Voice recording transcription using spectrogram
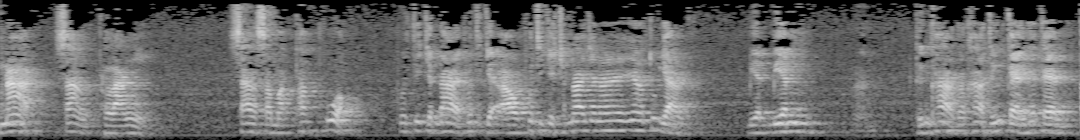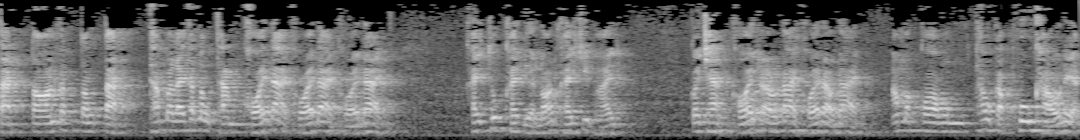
ำนาจ สร้างพลัง สร้างสมัครพรรคพวกเพื่อที่จะได้เพื่อที่จะเอาเพื่อที่จะชนะชนะทุกอย่าง เบียดเบียน ถึงฆ่าก็ฆ่าถึงแกงก็แกงตัดตอนก็ต้องตัดทำอะไรก็ต้องทำขอยได้ขอยได้ขอยได้ ใครทุกข์ใครเดือดร้อนใครชีพหาย ก็ช่างขอยเราได้ขอยเราได้ เอามากองเท่ากับภูเขาเนี่ย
